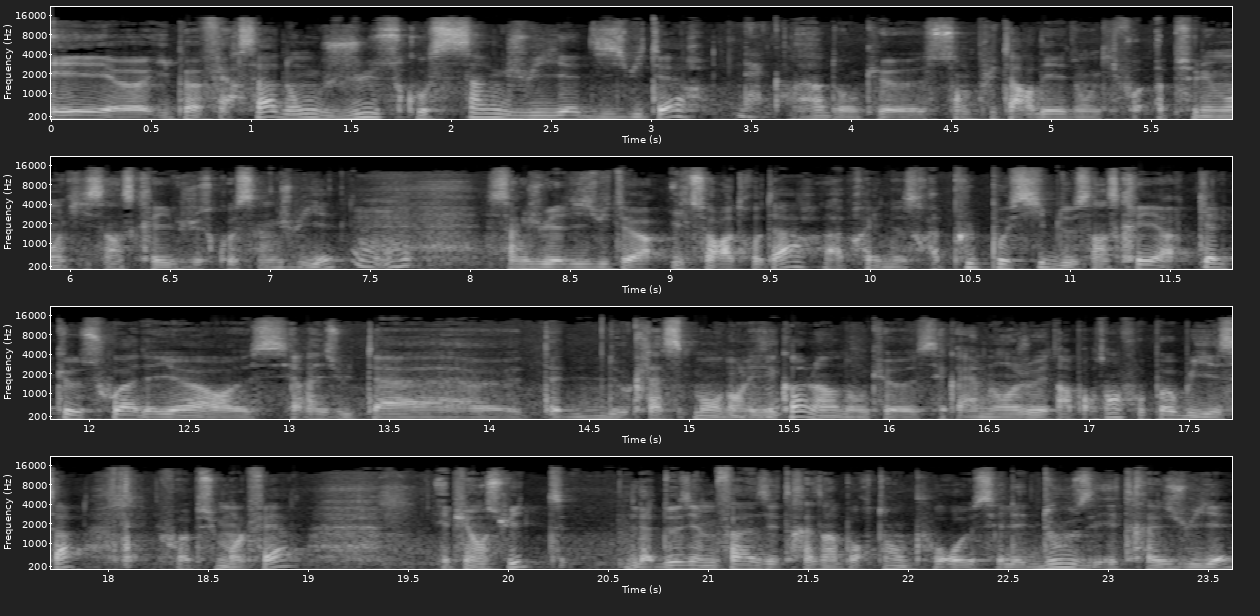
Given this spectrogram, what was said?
Et euh, ils peuvent faire ça donc jusqu'au 5 juillet 18h. D'accord. Hein, donc euh, sans plus tarder, donc il faut absolument qu'ils s'inscrivent jusqu'au 5 juillet. 5 mhm. juillet 18h, il sera trop tard. Après, il ne sera plus possible de s'inscrire, quels que soient d'ailleurs euh, ces résultats de classement dans les mhm. écoles. Hein. donc c'est quand même l'enjeu est important, il ne faut pas oublier ça. Il faut absolument le faire. Et puis ensuite, la deuxième phase est très importante pour eux, c'est les 12 et 13 juillet.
